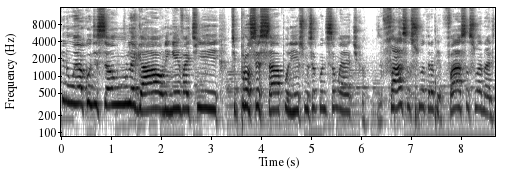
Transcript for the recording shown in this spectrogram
que não é a condição legal, ninguém vai te, te processar por isso, mas é a condição ética. Faça a sua terapia, faça a sua análise.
